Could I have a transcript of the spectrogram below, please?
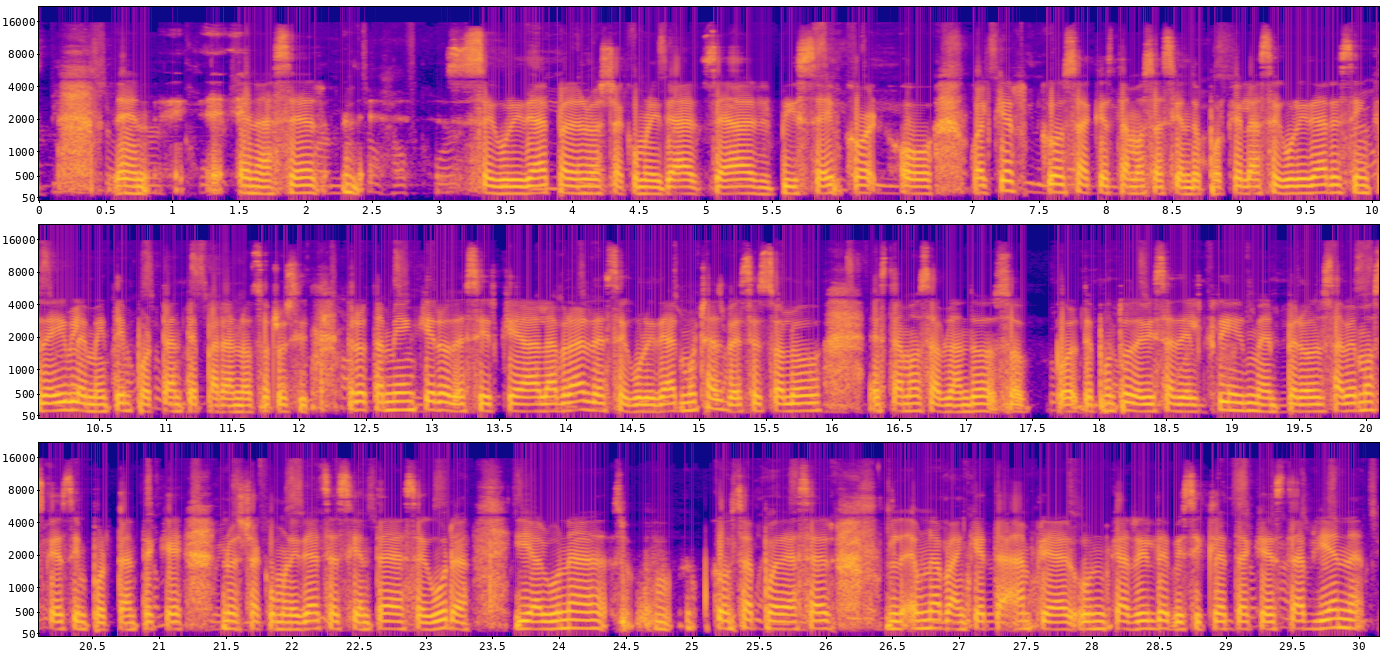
en, en hacer health seguridad para nuestra comunidad, sea el Be Safe Court o cualquier cosa que estamos haciendo, porque la seguridad es increíblemente importante para nosotros. Pero también quiero decir que al hablar de seguridad, muchas veces solo estamos hablando de punto de vista del crimen, pero sabemos que es importante que nuestra comunidad se sienta segura y alguna cosa puede hacer una banqueta amplia, un carril de bicicleta que está bien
